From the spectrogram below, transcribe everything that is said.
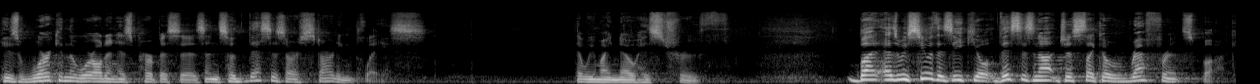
his work in the world and his purposes. And so this is our starting place that we might know his truth. But as we see with Ezekiel, this is not just like a reference book.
